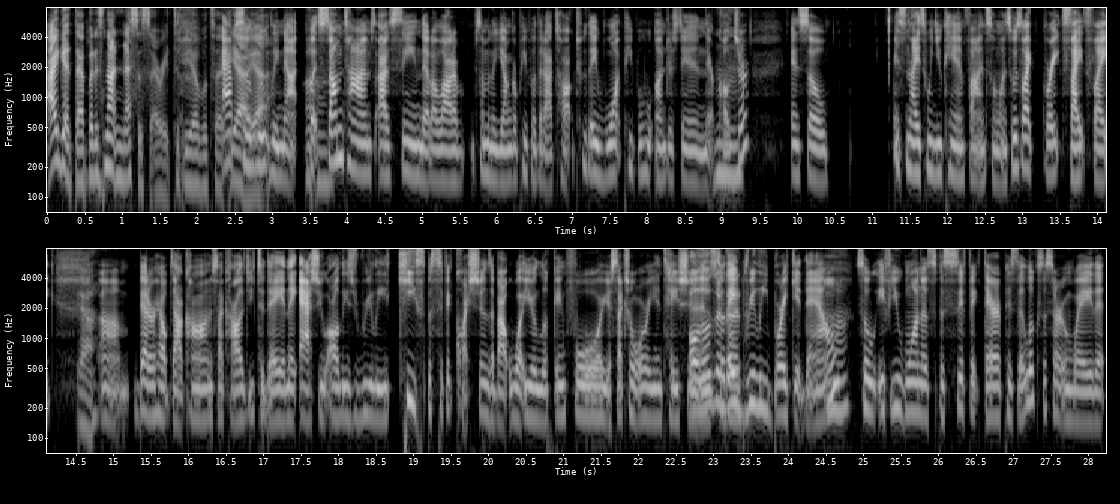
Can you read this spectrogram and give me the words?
I get that, but it's not necessary to be able to. yeah, yeah. Absolutely not. Uh-uh. But sometimes I've seen that a lot of some of the younger people that I talk to, they want people who understand their Mm-hmm. culture. And so it's nice when you can find someone. So it's like great sites like Yeah. um, betterhelp.com, Psychology Today, and they ask you all these really key specific questions about what you're looking for, your sexual orientation. Oh, those are so good. they really break it down. Mhm. So if you want a specific therapist that looks a certain way, that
